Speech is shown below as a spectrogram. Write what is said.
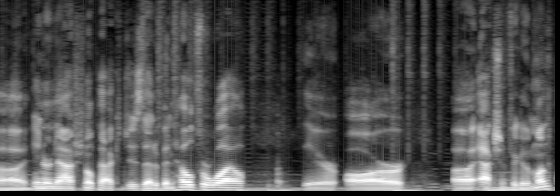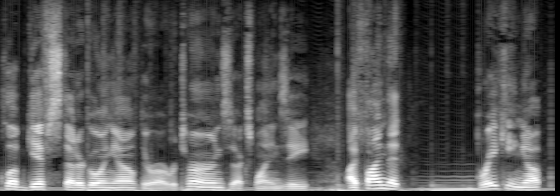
uh, international packages that have been held for a while. There are uh, Action Figure of the Month Club gifts that are going out. There are returns, X, Y, and Z. I find that breaking up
